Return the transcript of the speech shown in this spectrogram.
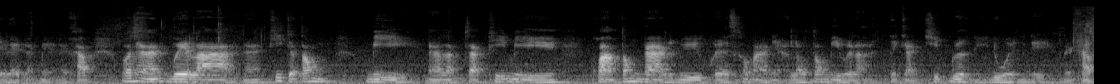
อะไรแบบนี้นะครับ เพราะฉะนั้นเวลานะที่จะต้องมีนะหลังจากที่มีความต้องการหรือมี request เข้ามาเนี่ยเราต้องมีเวลาในการคิดเรื่องนี้ด้วยนั่นเองนะครับ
